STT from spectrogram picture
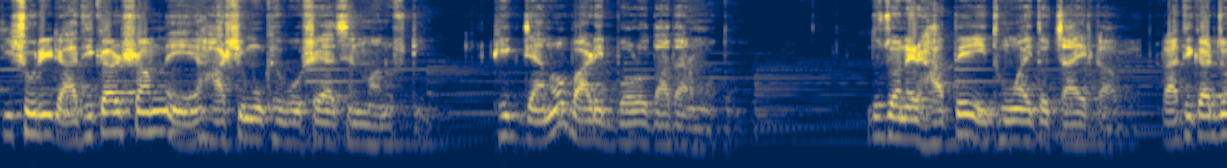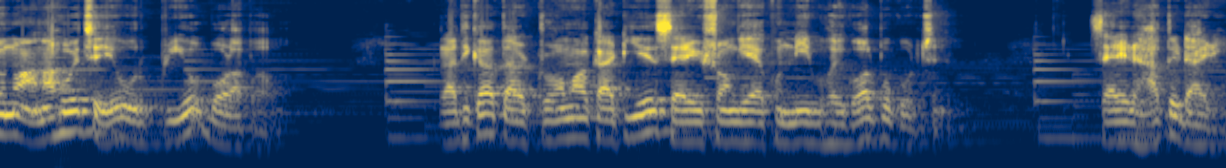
কিশোরী রাধিকার সামনে হাসি মুখে বসে আছেন মানুষটি, ঠিক যেন বাড়ির বড় দাদার মতো। দুজনের হাতেই ধুমায়িত চায়ের কাপ। রাধিকার জন্য আনা হয়েছে ওর প্রিয় বড়া পাও। রাধিকা তার ট্রমা কাটিয়ে স্যারের সঙ্গে এখন নির্ভয়ে গল্প করছেন। স্যারের হাতে ডায়েরি।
